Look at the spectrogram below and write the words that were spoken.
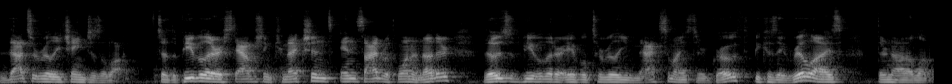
that's what really changes a lot. So the people that are establishing connections inside with one another, those are the people that are able to really maximize their growth because they realize they're not alone.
